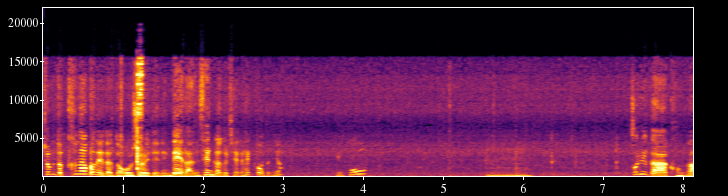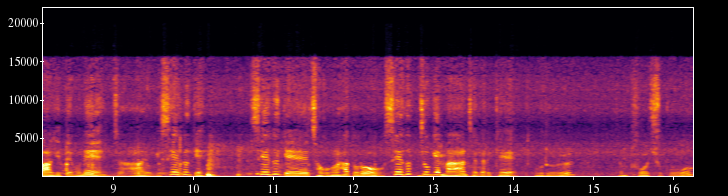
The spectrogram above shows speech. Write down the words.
좀 더 큰 화분에다 넣어줘야 되는데 라는 생각을 제가 했거든요. 그리고 음, 뿌리가 건강하기 때문에 자 여기 새 흙에 새 흙에 적응을 하도록 새 흙 쪽에만 제가 이렇게 물을 좀 부어주고.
